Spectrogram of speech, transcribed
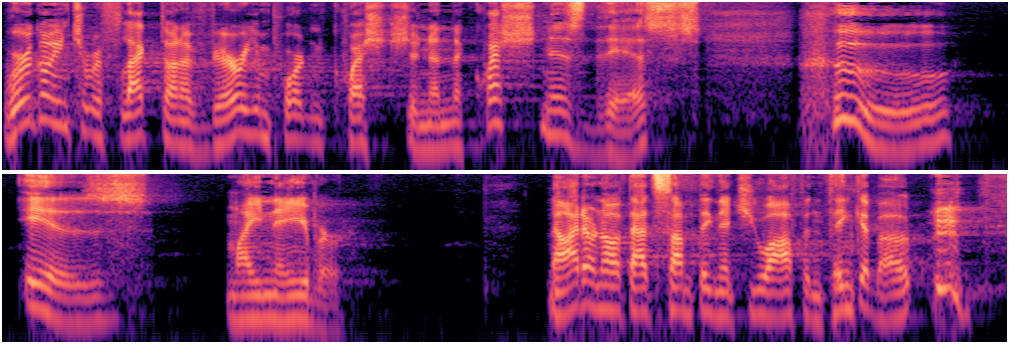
we're going to reflect on a very important question. And the question is this Who is my neighbor? Now, I don't know if that's something that you often think about.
